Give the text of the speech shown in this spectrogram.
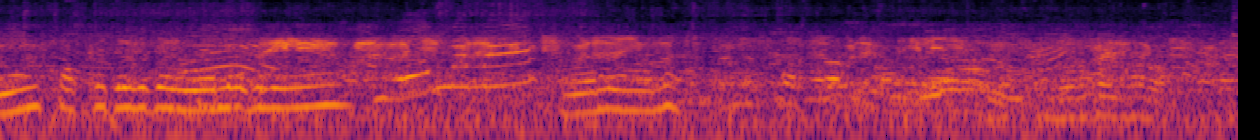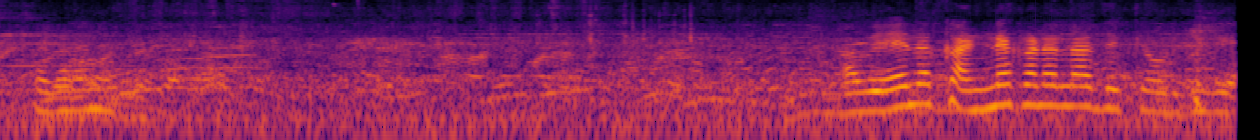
ಏನು ಸಕ್ಕತ್ತಾಗಿದೆ ಓಲೆಗಳು ಓಲೆ ಓಲೆ ತಗೊಳ್ಳೋಣ ಅವೇನ ಕಣ್ಣೆ ಕಾಣಲ್ಲ ಅದಕ್ಕೆ ಹುಡುಗಿಗೆ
